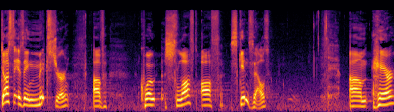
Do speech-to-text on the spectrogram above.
dust is a mixture of, quote, sloughed off skin cells, um, hair,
